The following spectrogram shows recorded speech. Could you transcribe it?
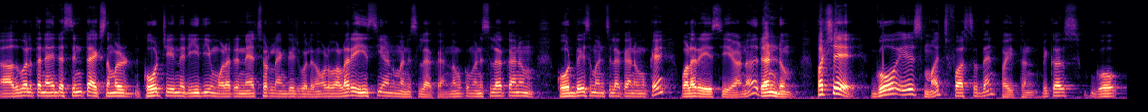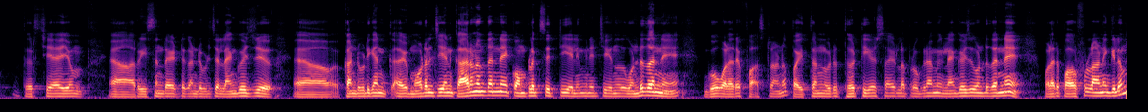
അതുപോലെ തന്നെ അതിന്റെ സിൻടാക്സ് നമ്മൾ കോഡ് ചെയ്യുന്ന രീതിയും വളരെ നാച്ചുറൽ ലാംഗ്വേജ് പോലെ. നമ്മൾ വളരെ ഈസിയാണ് മനസ്സിലാക്കാൻ. നമുക്ക് മനസ്സിലാക്കാനും കോഡ് ബേസ് മനസ്സിലാക്കാനും ഒക്കെ വളരെ ഈസിയാണ് രണ്ടും. പക്ഷേ Go is much faster than Python because Go തീർച്ചയായും റീസെന്റായിട്ട് കണ്ടുപിടിച്ച ലാംഗ്വേജ് കണ്ടുപിടിക്കാൻ മോഡൽ ചെയ്യാൻ കാരണം തന്നെ കോംപ്ലക്സിറ്റി എലിമിനേറ്റ് ചെയ്യുന്നത് കൊണ്ട് തന്നെ ഗോ വളരെ ഫാസ്റ്റാണ്. പൈത്തൺ ഒരു തേർട്ടി ഇയേഴ്സ് ആയിട്ടുള്ള പ്രോഗ്രാമിംഗ് ലാംഗ്വേജ് കൊണ്ട് തന്നെ വളരെ പവർഫുൾ ആണെങ്കിലും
